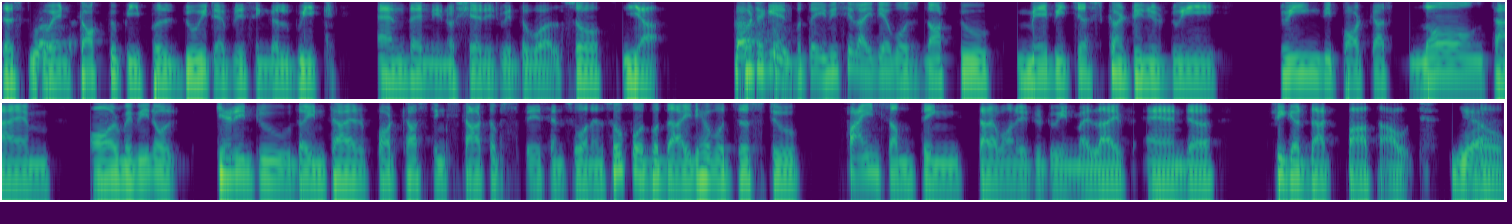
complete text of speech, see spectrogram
Just go and talk to people do it every single week and then you know share it with the world. So yeah. That's but again cool. but the initial idea was not to maybe just continue doing doing the podcast long time or maybe you know get into the entire podcasting startup space and so on and so forth. But the idea was just to find something that I wanted to do in my life and uh, figure that path out. Yeah. So,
